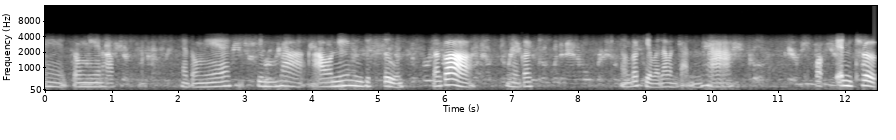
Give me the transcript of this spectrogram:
นี่ตรงนี้นะครับเนี่ยตรงนี้พิมพ์ว่าเอานี้หนึ่งจุดศูนย์แล้วก็เนี่ยก็มันก็เขียนไว้แล้วเหมือนกันค่ะก็ enter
